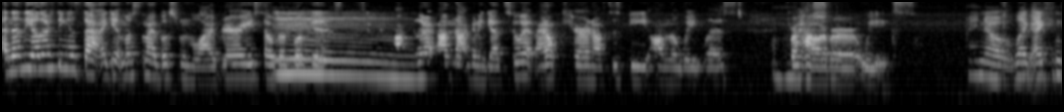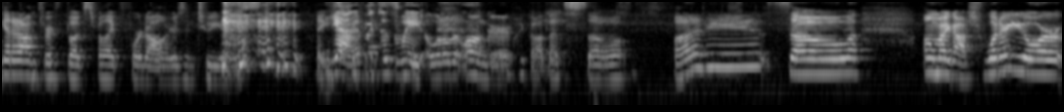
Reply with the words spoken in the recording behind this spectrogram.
And then the other thing is that I get most of my books from the library, so if a book is Mm. popular, I'm not going to get to it. I don't care enough to be on the wait list Oh for gosh. however weeks. I know. Like, I can get it on thrift books for like $4 in two years. yeah, if I just wait a little bit longer. Oh my god, that's so funny. So, oh my gosh, what are your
